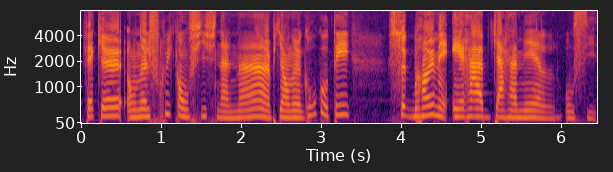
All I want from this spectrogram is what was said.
Fait que, on a le fruit confit finalement, puis on a un gros côté sucre brun, mais érable caramel aussi.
